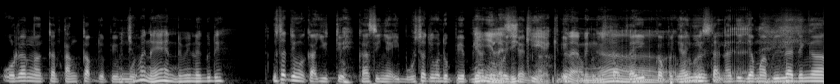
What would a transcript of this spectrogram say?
orang akan tangkap dia punya Macam mood mana kan dia punya lagu dia? Ustaz tengok kat YouTube kasihnya ibu Ustaz tengok dia punya piano Nyanyilah version sikit, Ah, kita dia nak dengar. Ustaz, saya bukan penyanyi Ustaz nanti Jamal Abdillah dengar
